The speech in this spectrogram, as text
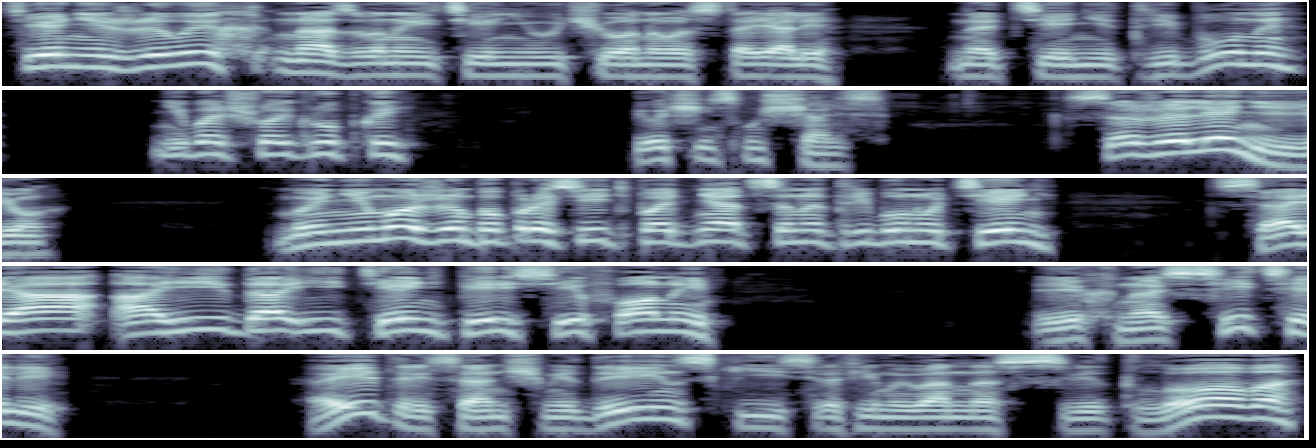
Тени живых, названные тенью ученого, стояли на тени трибуны небольшой группкой, и очень смущались. — К сожалению, мы не можем попросить подняться на трибуну тень царя Аида и тень Персифоны. Их носители — Аид Александрович Медынский и Серафима Ивановна Светлова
